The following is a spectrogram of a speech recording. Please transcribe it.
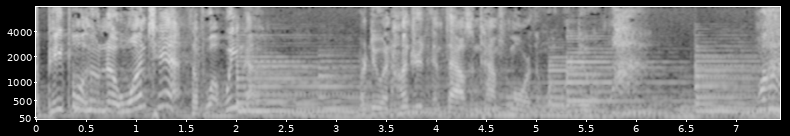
The people who know one tenth of what we know are doing hundred and thousand times more than what we're doing. Why? Why?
